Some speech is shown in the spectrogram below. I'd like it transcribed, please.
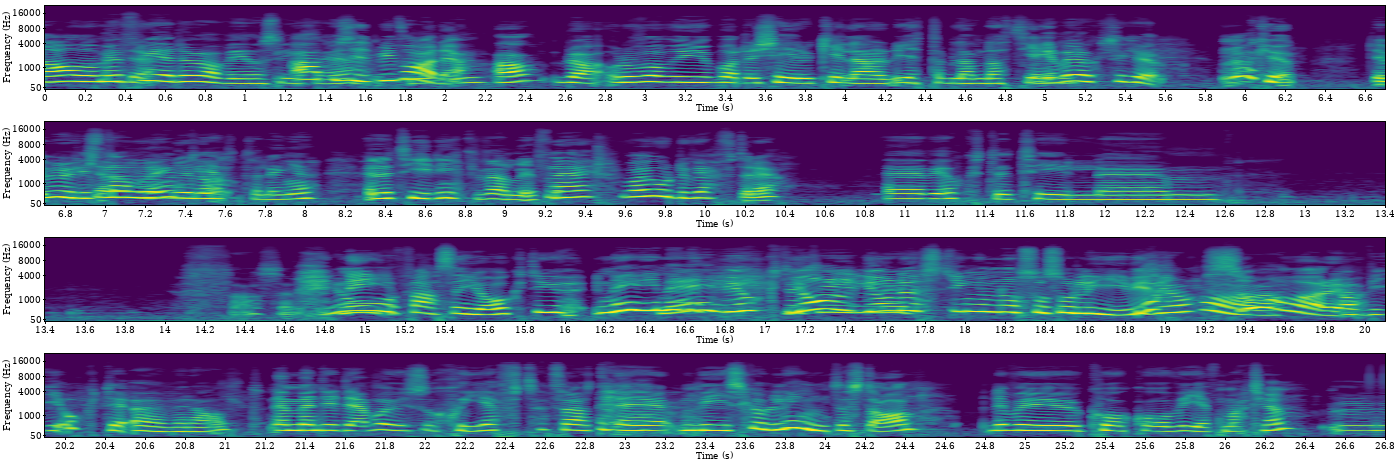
Ja, var vi Men inte det? fredag var vi hos Lisa. Ja precis, vi var det. Mm. Ja, bra. Och då var vi ju både tjejer och killar, jätteblandat gäng. Det var ju också kul. Det var kul. Det brukar Vi stannade inte la- jättelänge. Eller tiden gick väldigt fort. Nej, vad gjorde vi efter det? Eh, vi åkte till... ehm, fasen. Jo, Nej, fasen jag åkte ju... Nej, nej, nej. nej vi åkte Jag, till... jag löste in oss hos Olivia. Ja. Så var det. Ja, vi åkte överallt. Nej men det där var ju så skevt. För att eh, vi skulle in till stan. Det var ju KK och VF-matchen. Mm.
